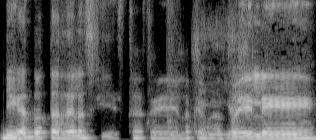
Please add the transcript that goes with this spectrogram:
Llegando tarde a las fiestas, güey, lo que Sí, más duele.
